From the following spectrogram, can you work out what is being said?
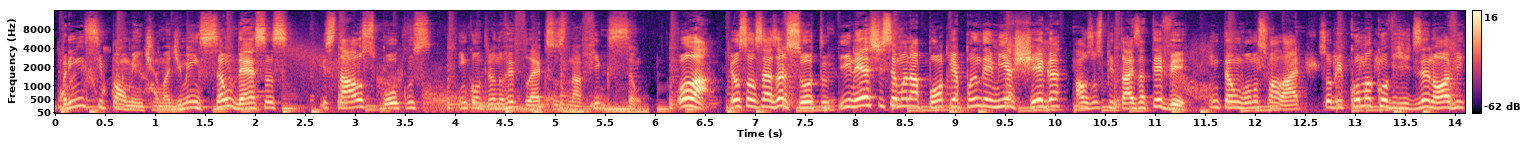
principalmente numa dimensão dessas, está aos poucos encontrando reflexos na ficção. Olá, eu sou César Soto e neste Semana Pop a pandemia chega aos hospitais da TV. Então vamos falar sobre como a Covid-19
